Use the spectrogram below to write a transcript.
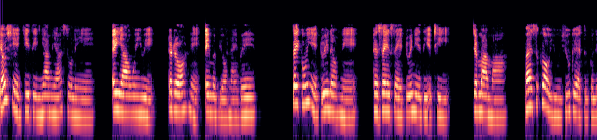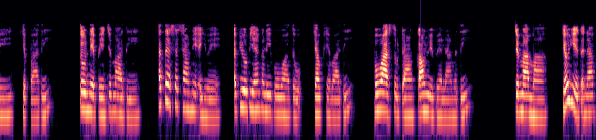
ရုပ်ရှင်ကြည့်သည့်ညများဆိုလျင်အိယာဝင်၍တော်တော်နှင့်အိမ်မပြောနိုင်ပဲစိတ်ကူးရင်တွေးလုံးနှင့်ဒစိမ့်စိမ့်တွေးနေသည့်အထိကျမမှာဘိုင်စကုတ်ယူယူခဲ့သူကလေးဖြစ်ပါသည်သို့နှင့်ပင်ကျမသည် အသက်16နှစ်အရွယ်အပြိုပြန်းကလေးဘဝသို့ရောက်ခဲ့ပါသည် ဘဝဆုတောင်းကောင်း၍ပဲလားမသိကျမမှာရုပ်ရည်တနာက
